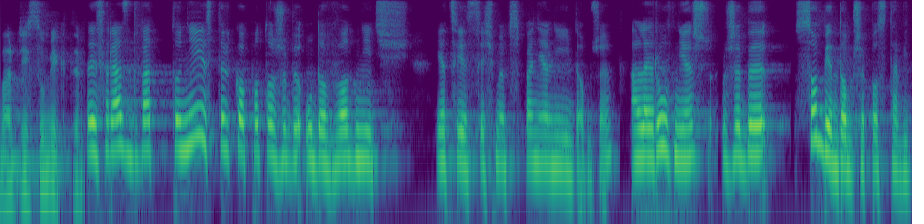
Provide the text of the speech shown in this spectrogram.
bardziej subiektywne. To jest raz, dwa, to nie jest tylko po to, żeby udowodnić, jacy jesteśmy wspaniali i dobrzy, ale również, żeby sobie dobrze postawić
